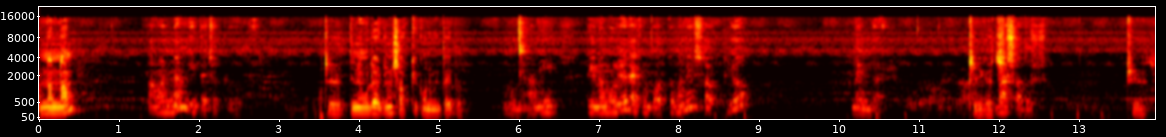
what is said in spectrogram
আপনার নাম? আমার নাম গীতা চক্রবর্তী। তৃণমূলের একজন সক্রিয় কর্মী তাই তো? আমি তৃণমূলের এখন বর্তমানে সক্রিয় মেম্বার ঠিক আছে। বা সদস্য। ঠিক আছে।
